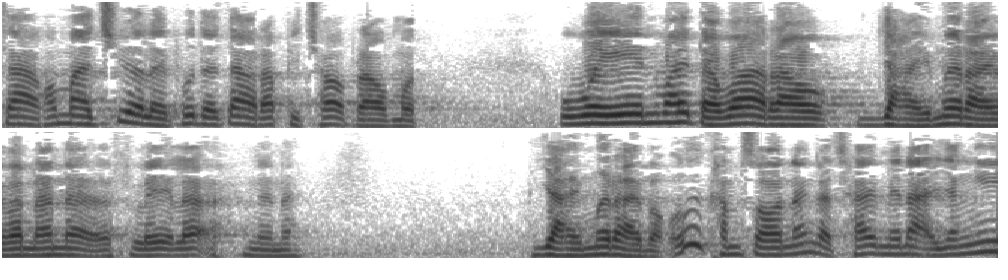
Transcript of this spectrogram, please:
เจ้าเขามาเชื่อเลยพุทธเจ้ารับผิดชอบเราหมด เว้นไว้แต่ว่าเราใหญ่เมื่อไหร่วันนั้นเน่ะเละแล้วเนี่ยนะ ใหญ่เมื่อไหร่บอกเออคำสอนนั้นก็ใช้ไม่ได้ อย่างงี้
